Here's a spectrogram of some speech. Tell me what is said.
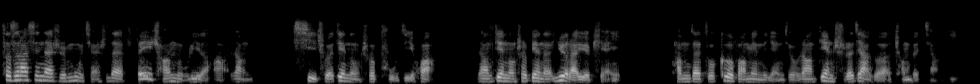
特斯拉现在是目前是在非常努力的啊，让汽车电动车普及化，让电动车变得越来越便宜。他们在做各方面的研究，让电池的价格成本降低，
